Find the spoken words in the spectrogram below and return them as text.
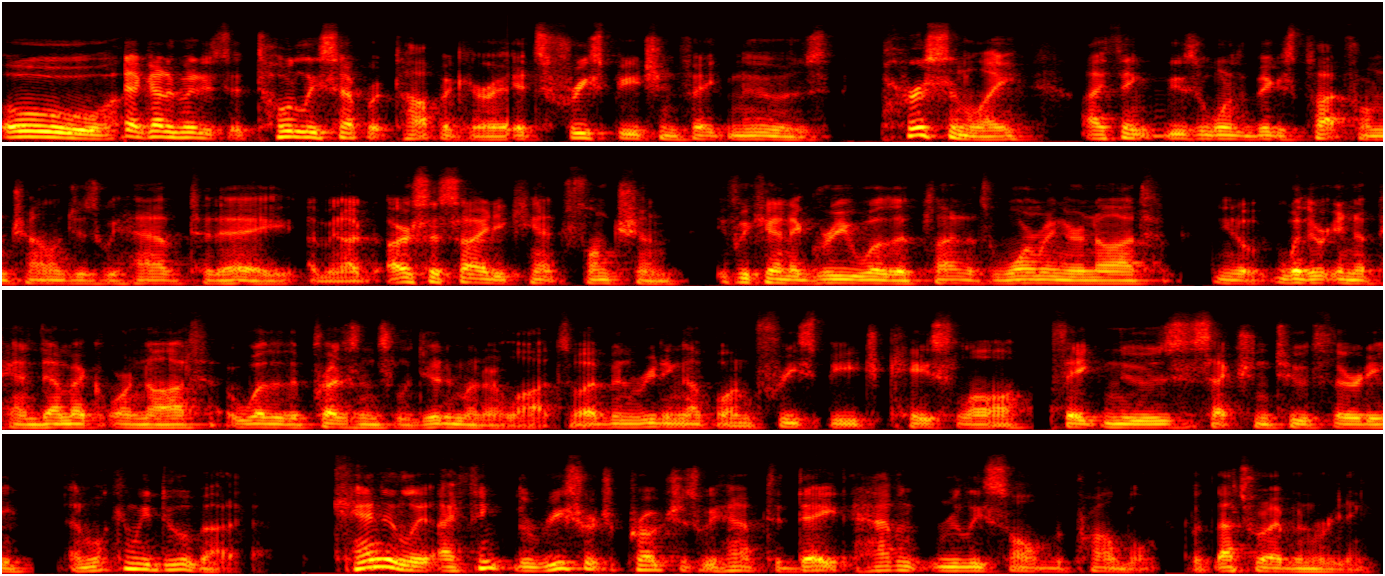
Oh, I got to admit, it's a totally separate topic here. It's free speech and fake news. Personally, I think these are one of the biggest platform challenges we have today. I mean, our, our, society can't function if we can't agree whether the planet's warming or not, you know, whether in a pandemic or not, whether the president's legitimate or not. So I've been reading up on free speech, case law, fake news, Section 230, and what can we do about it? Candidly, I think the research approaches we have to date haven't really solved the problem, but that's what I've been reading.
